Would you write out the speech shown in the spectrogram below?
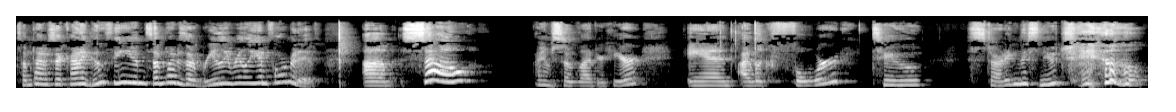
sometimes they're kind of goofy and sometimes they're really, really informative. Um, so I am so glad you're here and I look forward to starting this new channel.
